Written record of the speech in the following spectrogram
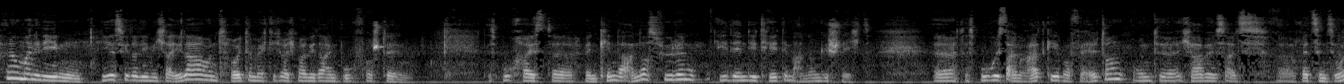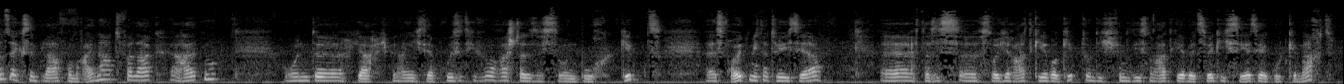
Hallo meine Lieben, hier ist wieder die Michaela und heute möchte ich euch mal wieder ein Buch vorstellen. Das Buch heißt äh, Wenn Kinder anders fühlen, Identität im anderen Geschlecht. Äh, das Buch ist ein Ratgeber für Eltern und äh, ich habe es als Rezensionsexemplar vom Reinhardt Verlag erhalten. Und ja, ich bin eigentlich sehr positiv überrascht, dass es so ein Buch gibt. Es freut mich natürlich sehr, dass es solche Ratgeber gibt und ich finde diesen Ratgeber jetzt wirklich sehr, sehr gut gemacht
